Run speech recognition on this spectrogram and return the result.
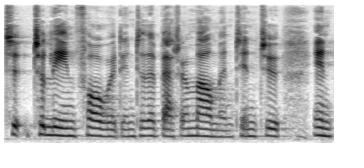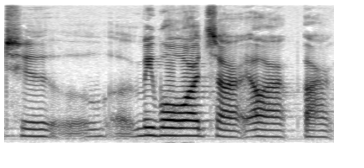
to, to lean forward into the better moment, into into uh, rewards or or, or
